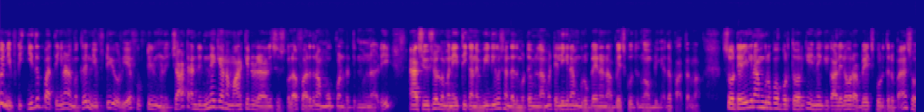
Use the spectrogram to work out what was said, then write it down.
ஸோ நிஃப்டி இது பார்த்தீங்கன்னா நமக்கு நிஃப்டியோடைய ஃபிஃப்டீன் மினிட் சார்ட் அண்ட் இன்னைக்கான மார்க்கெட்டோட அனாலிசிஸ்க்குள்ள ஃபர்தராக மூவ் பண்ணுறதுக்கு முன்னாடி ஆஸ் யூஷுவல் நம்ம நேத்திக்கான வீடியோஸ் அண்ட் அது மட்டும் இல்லாமல் டெலிகிராம் குரூப்ல என்னென்ன அப்டேட்ஸ் கொடுத்துருந்தோம் அப்படிங்கிறத பார்த்துடலாம் ஸோ டெலிகிராம் குரூப்பை பொறுத்த வரைக்கும் இன்னைக்கு காலையில் ஒரு அப்டேட்ஸ் கொடுத்துருப்பேன். ஸோ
